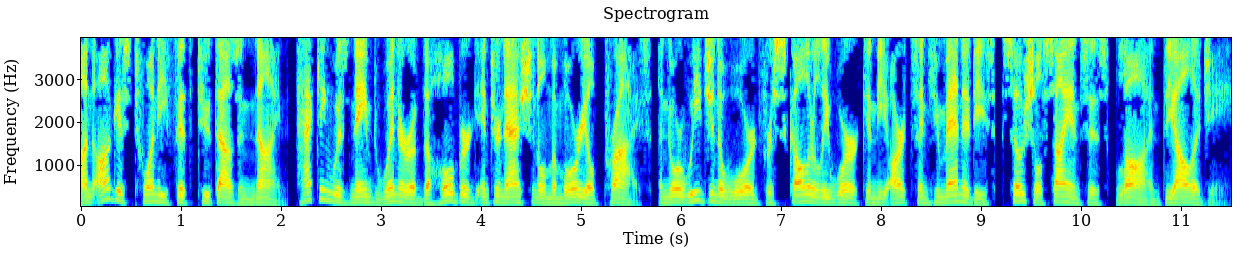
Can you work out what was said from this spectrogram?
On August 25, 2009, Hacking was named winner of the Holberg International Memorial Prize, a Norwegian award for scholarly work in the arts and humanities, social sciences, law and theology.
